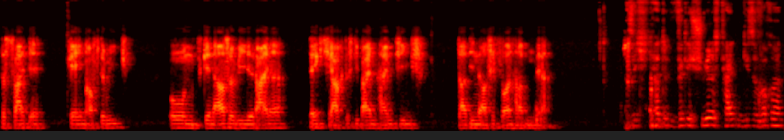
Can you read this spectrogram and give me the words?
das zweite Game of the Week. Und genauso wie Rainer denke ich auch, dass die beiden Heimteams da die Nase vorn haben werden. Also ich hatte wirklich Schwierigkeiten diese Woche.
